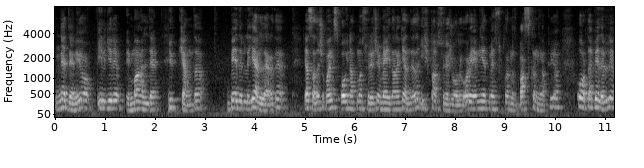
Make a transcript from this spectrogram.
ne deniyor? İlgili e, mahallede, dükkanda belirli yerlerde yasa dışı bahis oynatma süreci meydana geldiğinde de ihbar süreci oluyor. Oraya emniyet mensuplarımız baskın yapıyor. Orada belirli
